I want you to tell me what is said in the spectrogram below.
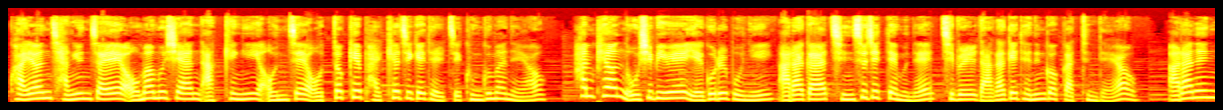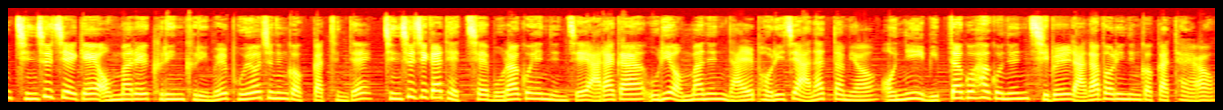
과연 장윤자의 어마무시한 악행이 언제 어떻게 밝혀지게 될지 궁금하네요. 한편 52회 예고를 보니 아라가 진수지 때문에 집을 나가게 되는 것 같은데요. 아라는 진수지에게 엄마를 그린 그림을 보여주는 것 같은데 진수지가 대체 뭐라고 했는지 아라가 우리 엄마는 날 버리지 않았다며 언니 밉다고 하고는 집을 나가버리는 것 같아요.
